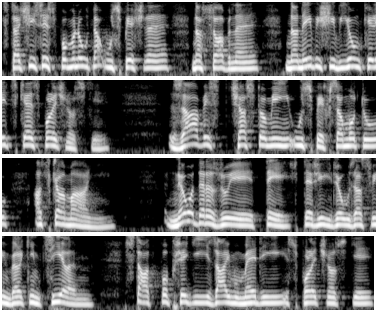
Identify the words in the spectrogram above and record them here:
Stačí si vzpomenout na úspěšné, na slavné, na nejvyšší výhonky lidské společnosti. Závist často mění úspěch v samotu a zklamání. Neodrazuji ty, kteří jdou za svým velkým cílem, stát v popředí zájmu médií, společnosti.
